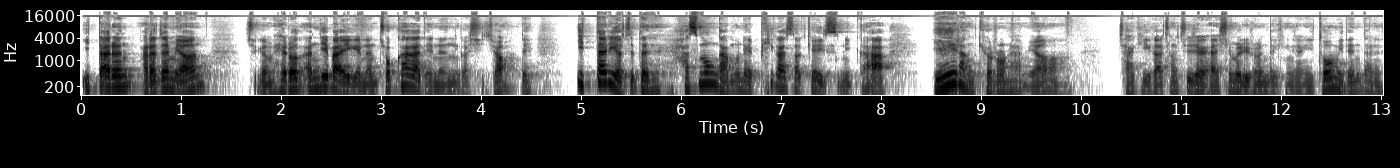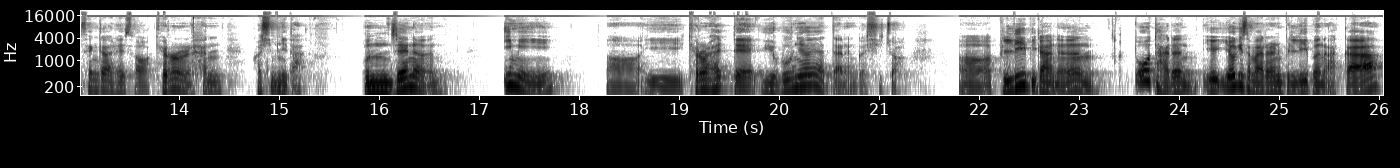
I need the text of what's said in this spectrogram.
이 딸은 말하자면 지금 헤롯 안디바에게는 조카가 되는 것이죠. 근데 이 딸이 어쨌든 하스몬 가문에 피가 섞여 있으니까 얘랑 결혼하면 자기가 정치적 야심을 이루는데 굉장히 도움이 된다는 생각을 해서 결혼을 한 것입니다. 문제는 이미 어, 이 결혼할 때 유부녀였다는 것이죠. 어, 빌립이라는 또 다른 여- 여기서 말하는 빌립은 아까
